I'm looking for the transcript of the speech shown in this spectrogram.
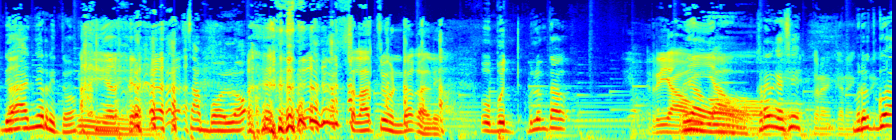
Di Anyer itu. Iya. Sambolo. Selat Sunda kali. Ubud. Belum tahu. Riau. Riau. Keren gak sih? Keren keren. Menurut keren. gua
